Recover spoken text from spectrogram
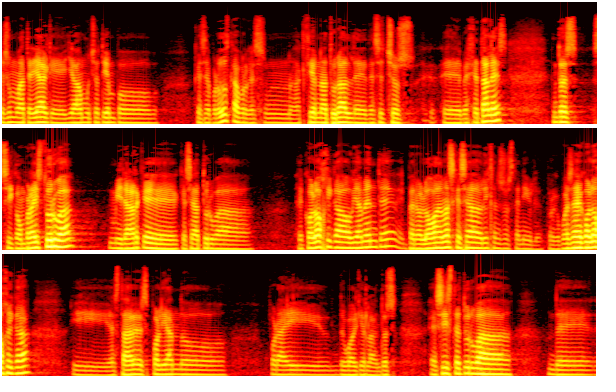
es un material que lleva mucho tiempo que se produzca porque es una acción natural de desechos eh, vegetales. Entonces, si compráis turba, mirar que, que sea turba ecológica, obviamente, pero luego además que sea de origen sostenible, porque puede ser ecológica y estar expoliando por ahí de cualquier lado. Entonces, existe turba de,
